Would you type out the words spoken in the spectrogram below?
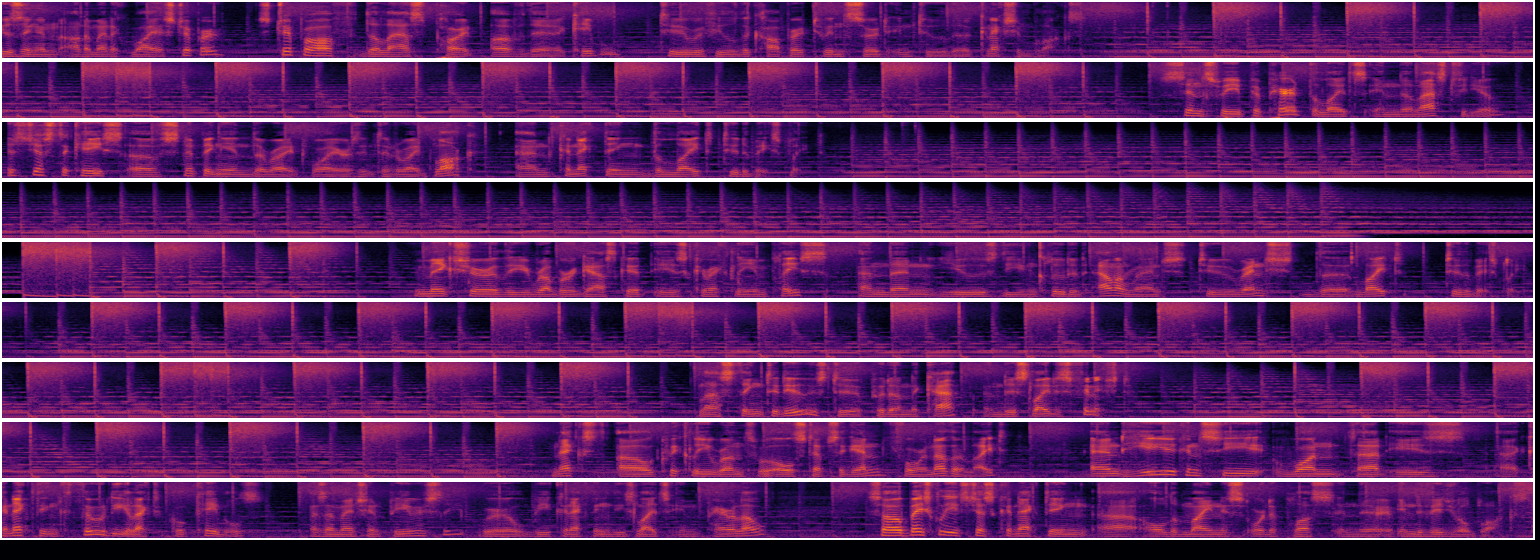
Using an automatic wire stripper, strip off the last part of the cable to reveal the copper to insert into the connection blocks. Since we prepared the lights in the last video, it's just a case of snipping in the right wires into the right block and connecting the light to the base plate. Make sure the rubber gasket is correctly in place and then use the included Allen wrench to wrench the light to the base plate. Last thing to do is to put on the cap and this light is finished. Next, I'll quickly run through all steps again for another light. And here you can see one that is uh, connecting through the electrical cables. As I mentioned previously, we'll be connecting these lights in parallel. So basically it's just connecting uh, all the minus or the plus in their individual blocks.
